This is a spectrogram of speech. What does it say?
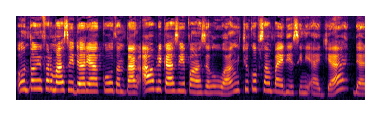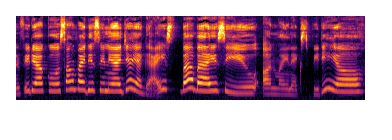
Untuk informasi dari aku tentang aplikasi penghasil uang cukup sampai di sini aja dan video aku sampai di sini aja ya guys. Bye bye, see you on my next video.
